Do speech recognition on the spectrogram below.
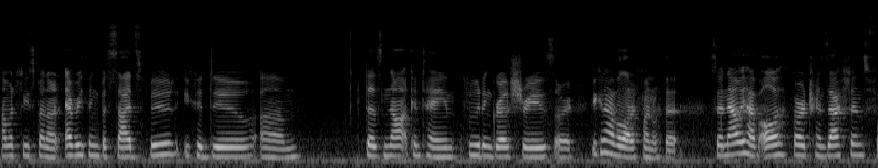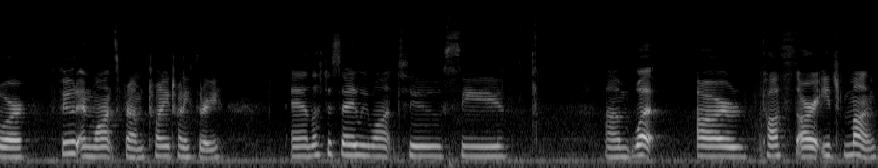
how much do you spend on everything besides food. You could do um, does not contain food and groceries or you can have a lot of fun with it. So now we have all of our transactions for food and wants from 2023. And let's just say we want to see um, what our costs are each month.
